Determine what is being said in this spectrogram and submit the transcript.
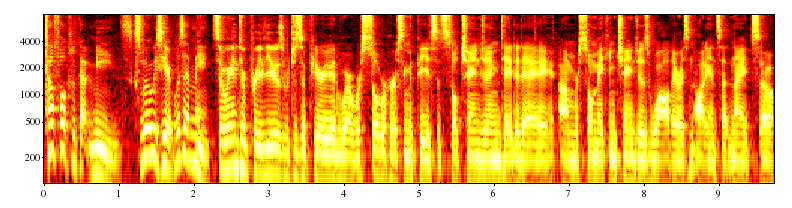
Tell folks what that means, because we always hear, it. what does that mean? So we enter previews, which is a period where we're still rehearsing the piece. It's still changing day to day. Um, We're still making changes while there is an audience at night. So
